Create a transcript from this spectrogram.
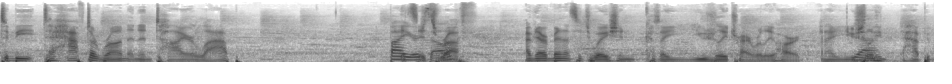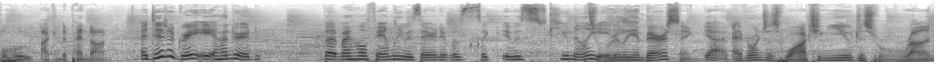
to be to have to run an entire lap. By it's, yourself. it's rough. I've never been in that situation because I usually try really hard, and I usually have people who I can depend on. I did a great 800, but my whole family was there, and it was like it was humiliating. It's really embarrassing. yeah. Everyone's just watching you just run.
